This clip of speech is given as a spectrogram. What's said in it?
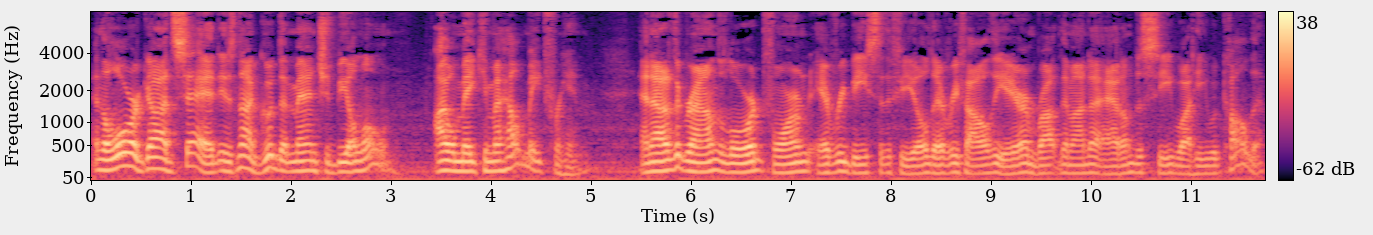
And the Lord God said, It is not good that man should be alone. I will make him a helpmate for him. And out of the ground the Lord formed every beast of the field, every fowl of the air, and brought them unto Adam to see what he would call them.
